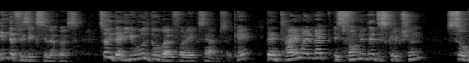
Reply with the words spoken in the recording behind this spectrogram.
in the physics syllabus so that you will do well for exams, okay? The entire mind map is found in the description so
